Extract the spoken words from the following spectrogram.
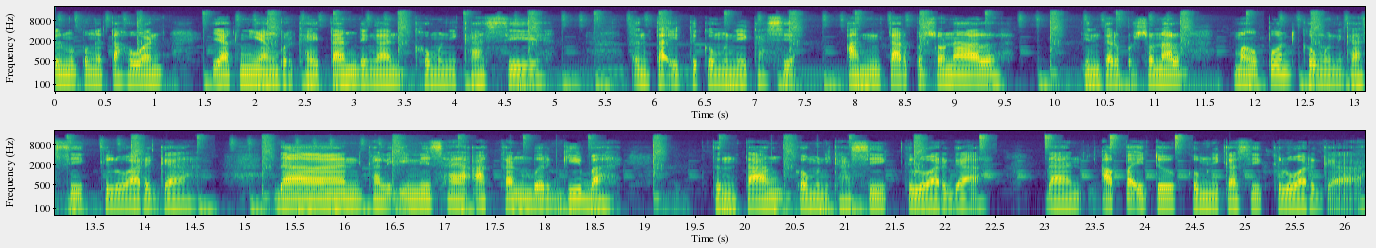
ilmu pengetahuan yakni yang berkaitan dengan komunikasi. Entah itu komunikasi antar personal, interpersonal maupun komunikasi keluarga. Dan kali ini saya akan bergibah tentang komunikasi keluarga dan apa itu komunikasi keluarga.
